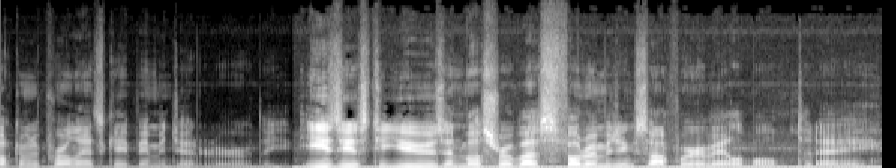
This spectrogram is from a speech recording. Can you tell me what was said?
Welcome to Pro Landscape Image Editor, the easiest to use and most robust photo imaging software available today.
